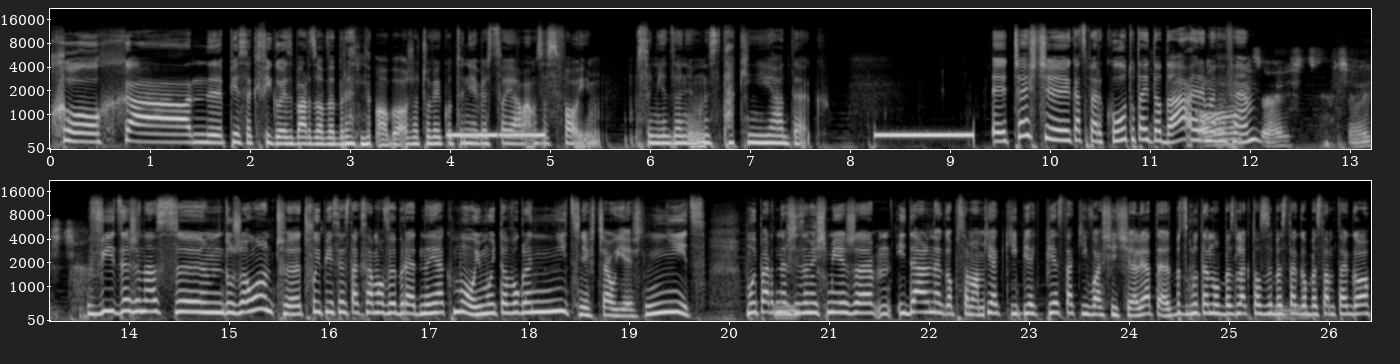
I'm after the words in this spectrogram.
Kochany piesek Figo jest bardzo wybredny. O Boże, człowieku, ty nie wiesz, co ja mam ze swoim. Z tym jedzeniem, on jest taki niejadek. Y, Cześć y, Kacperku, tutaj Doda, RMFFM. O, cześć, cześć. Widzę, że nas ym, dużo łączy. Twój pies jest tak samo wybredny jak mój. Mój to w ogóle nic nie chciał jeść. Nic. Mój partner się ze mnie śmieje, że mm, idealnego psa mam. Jaki, jak pies, taki właściciel. Ja też. Bez glutenu, bez laktozy, bez tego, bez tamtego.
